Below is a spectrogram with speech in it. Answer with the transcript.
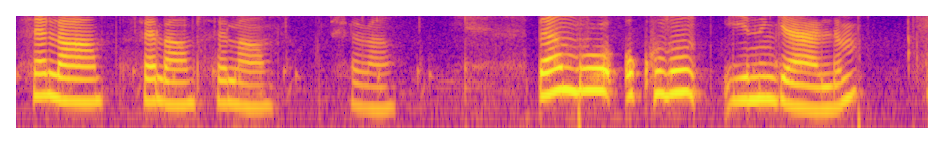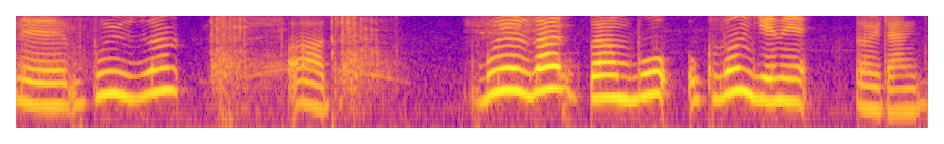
Selam. Selam. Selam. Selam. Ben bu okulun yeni geldim. Ee, bu yüzden Dur. bu yüzden ben bu okulun yeni öğrencisiyim.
